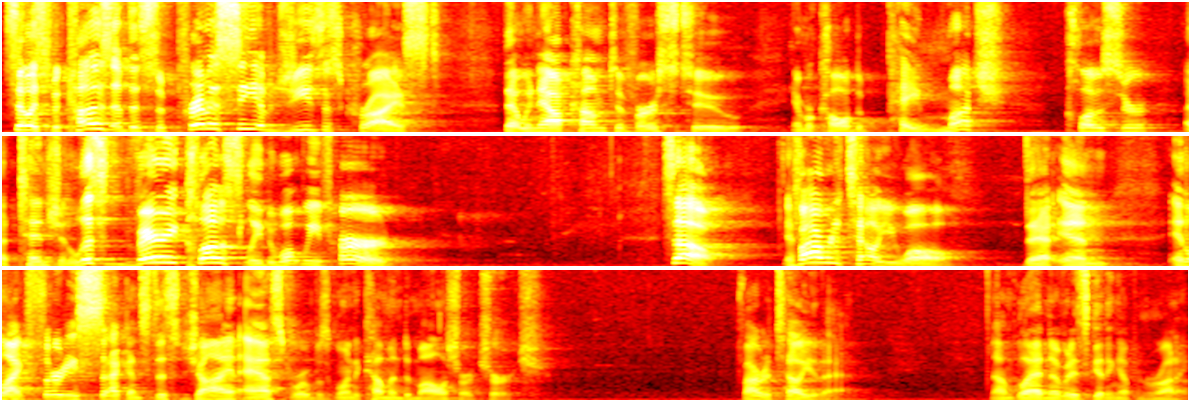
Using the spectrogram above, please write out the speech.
So it's because of the supremacy of Jesus Christ that we now come to verse 2, and we're called to pay much closer attention. Listen very closely to what we've heard. So, if I were to tell you all that in in like 30 seconds, this giant asteroid was going to come and demolish our church. If I were to tell you that, now I'm glad nobody's getting up and running.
